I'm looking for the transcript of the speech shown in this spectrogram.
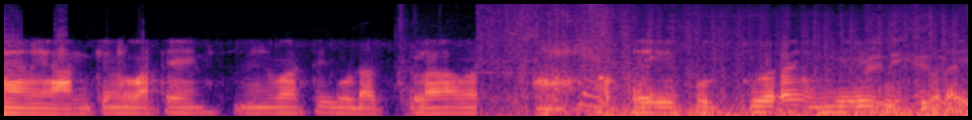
ನಾನು ಅನ್ಕೆ ಬಟ್ಟೆ ನೀನು ಬಟ್ಟೆ ಗುಡಕ್ಕಿಲ್ಲ ಮತ್ತೆ ಈ ಕುತ್ತಿವರ ಹಿಂಗೆ ಕುತ್ತಿವರ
